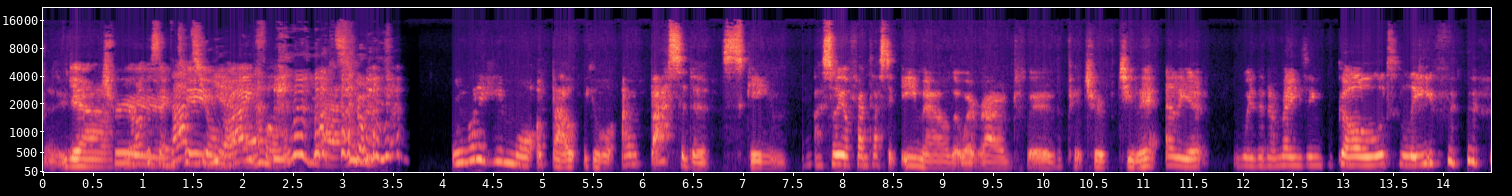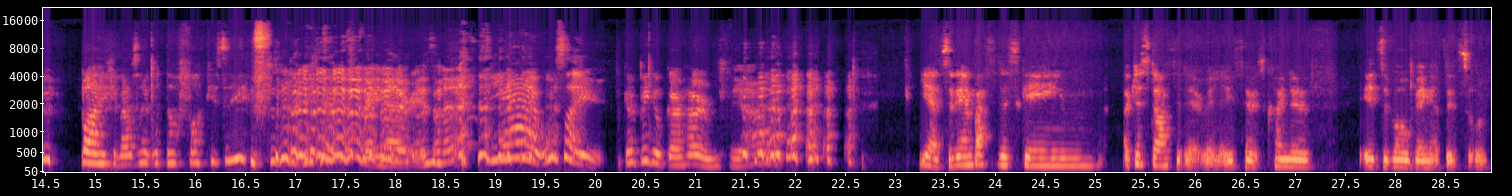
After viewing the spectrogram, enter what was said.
So Yeah, True. You're on the same That's team. your Yeah. rival. Yeah. we want to hear more about your ambassador scheme. I saw your fantastic email that went round with a picture of Juliet Elliott with an amazing gold leaf bike, and I was like, "What the fuck is this?" pretty hairy, isn't it? yeah, it was like go big or go home. Yeah. Yeah, so the ambassador scheme, I've just started it really, so it's kind of it's evolving as it's sort of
